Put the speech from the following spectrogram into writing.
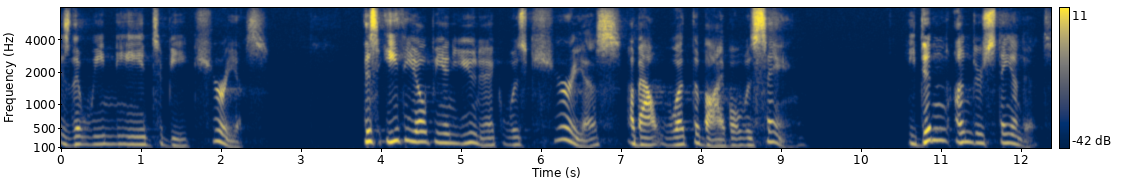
is that we need to be curious. This Ethiopian eunuch was curious about what the Bible was saying. He didn't understand it,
